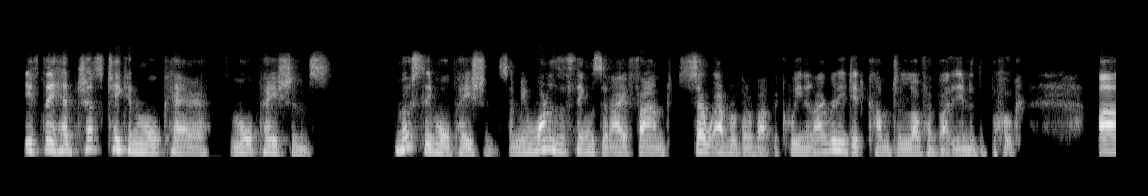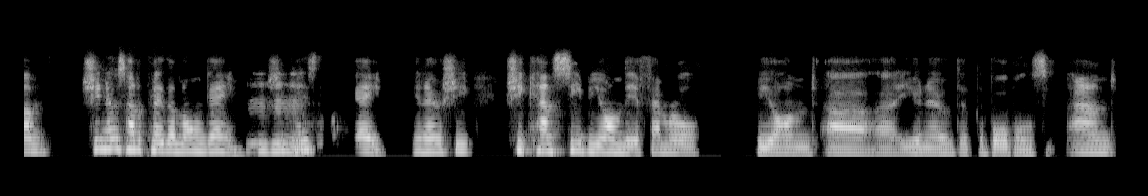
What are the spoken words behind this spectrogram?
if they had just taken more care, more patience, mostly more patience. I mean, one of the things that I found so admirable about the Queen, and I really did come to love her by the end of the book, um, she knows how to play the long game. Mm-hmm. She plays the long game. You know, she she can see beyond the ephemeral, beyond uh, uh, you know the the baubles, and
